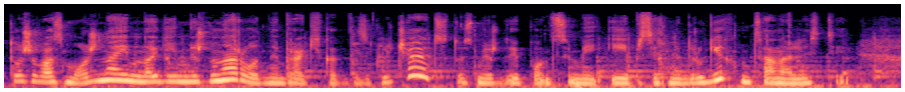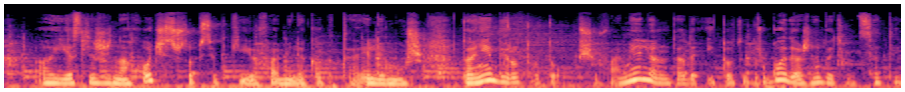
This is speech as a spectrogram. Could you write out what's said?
тоже возможно, и многие международные браки как бы заключаются, то есть между японцами и представителями других национальностей. А если жена хочет, чтобы все-таки ее фамилия как-то, или муж, то они берут вот общую фамилию, но тогда и тот, и другой должны быть вот с этой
